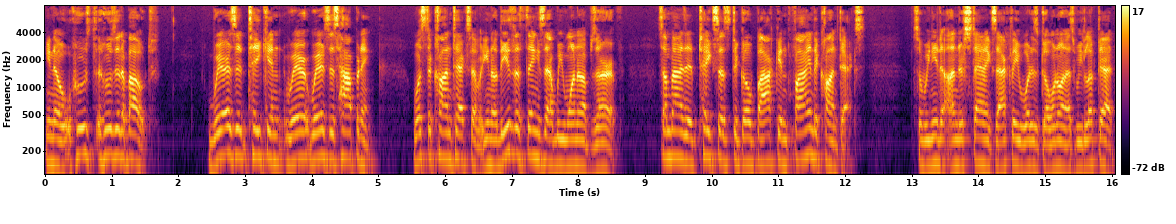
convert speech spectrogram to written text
you know, who's who's it about? Where is it taken? Where where is this happening? What's the context of it? You know, these are the things that we want to observe. Sometimes it takes us to go back and find the context. So we need to understand exactly what is going on. As we looked at,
